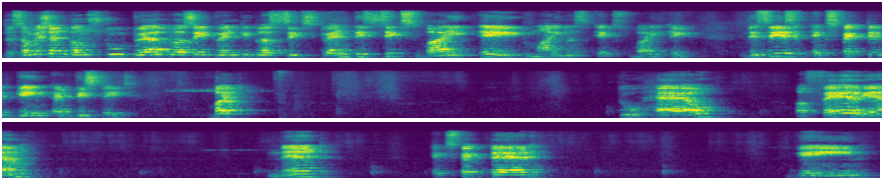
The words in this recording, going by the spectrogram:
The summation comes to 12 plus 8, 20 plus 6, 26 by 8 minus x by 8. This is expected gain at this stage. But to have a fair game, net expected gain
